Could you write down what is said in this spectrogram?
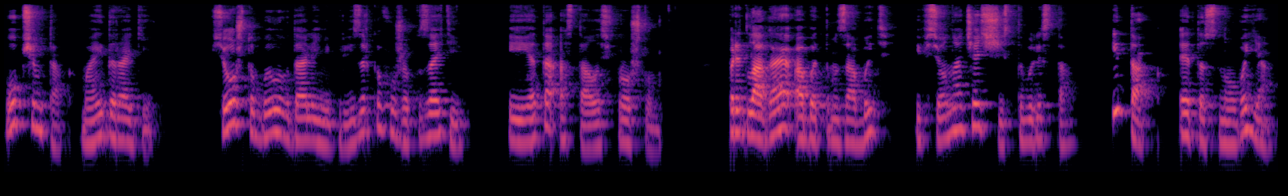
В общем так, мои дорогие, все, что было в долине призраков, уже позади, и это осталось в прошлом. Предлагаю об этом забыть и все начать с чистого листа. Итак, это снова я.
